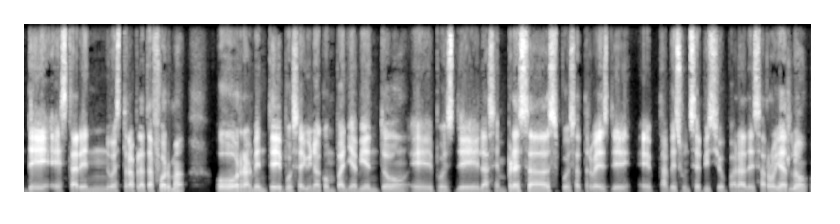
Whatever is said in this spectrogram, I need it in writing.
de estar en nuestra plataforma o realmente pues hay un acompañamiento pues de las empresas pues a través de tal vez un servicio para desarrollarlo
